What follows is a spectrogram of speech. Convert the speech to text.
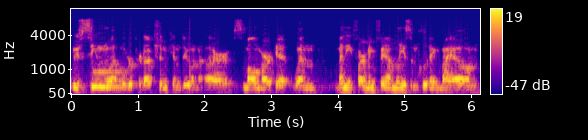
We've seen what overproduction can do in our small market when many farming families, including my own,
